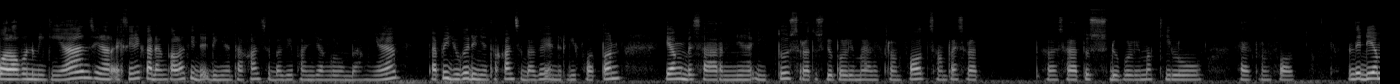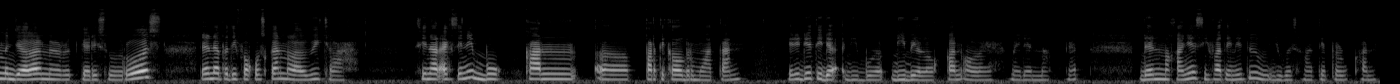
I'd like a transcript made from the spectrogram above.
Walaupun demikian, sinar X ini kadangkala tidak dinyatakan sebagai panjang gelombangnya, tapi juga dinyatakan sebagai energi foton yang besarnya itu 125 elektron volt sampai 125 eh, kilo elektron volt. Nanti dia menjalan menurut garis lurus dan dapat difokuskan melalui celah sinar X ini bukan uh, partikel bermuatan. Jadi dia tidak dibelokkan oleh medan magnet. Dan makanya sifat ini tuh juga sangat diperlukan.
